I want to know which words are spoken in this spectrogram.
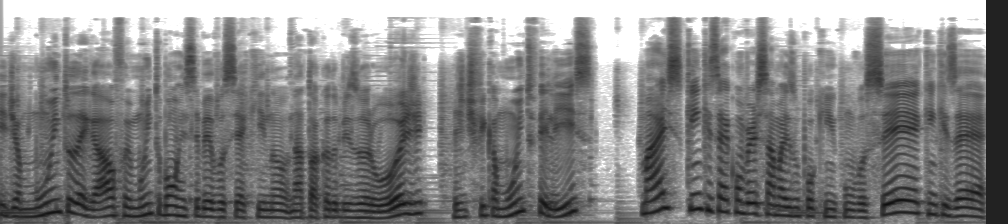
Lídia, muito legal. Foi muito bom receber você aqui no- na Toca do Besouro hoje. A gente fica muito feliz. Mas quem quiser conversar mais um pouquinho com você, quem quiser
